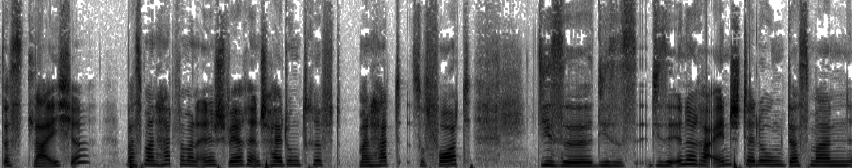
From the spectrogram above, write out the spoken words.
das gleiche, was man hat, wenn man eine schwere Entscheidung trifft. Man hat sofort diese, dieses, diese innere Einstellung, dass man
